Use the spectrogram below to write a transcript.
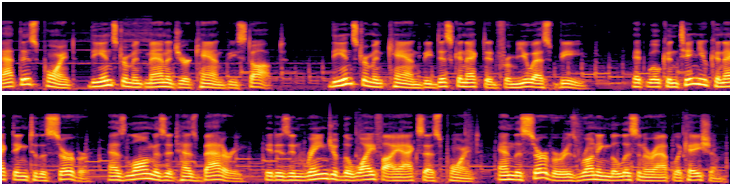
At this point, the instrument manager can be stopped. The instrument can be disconnected from USB. It will continue connecting to the server as long as it has battery, it is in range of the Wi-Fi access point, and the server is running the listener application.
